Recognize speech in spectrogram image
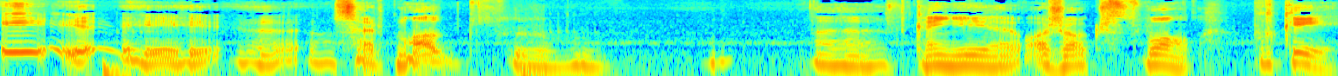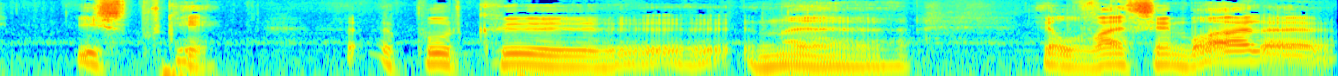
e, e, uh, um certo modo, uh, quem ia aos jogos de futebol. Porquê? Isso porquê? Porque na, ele vai-se embora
